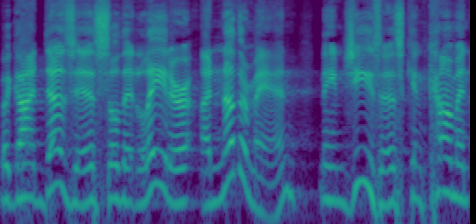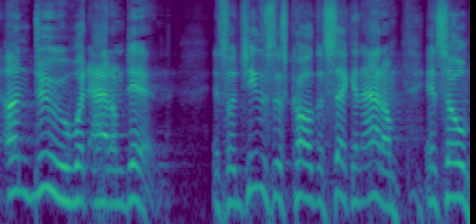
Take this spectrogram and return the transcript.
But God does this so that later another man named Jesus can come and undo what Adam did. And so Jesus is called the second Adam. And so,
